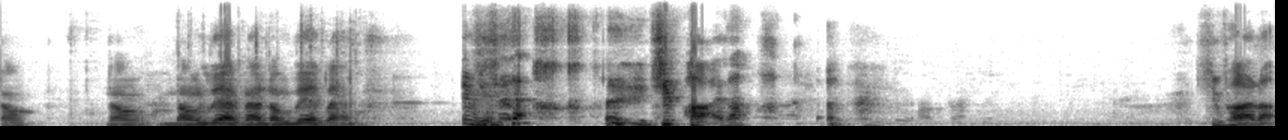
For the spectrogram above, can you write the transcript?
น้องน้องน้องเลือกนะ น้องเลือกนะไม่ใช่ชิบหายละ ชิบหายละ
